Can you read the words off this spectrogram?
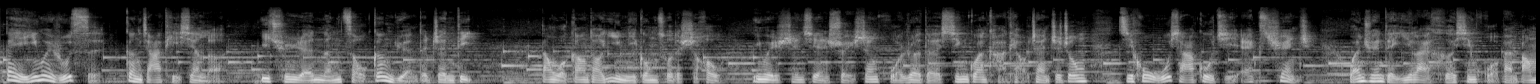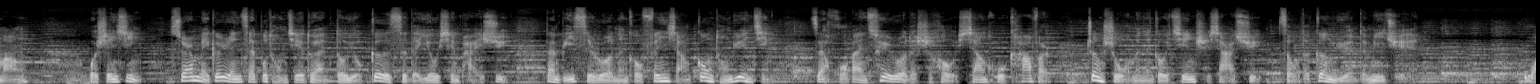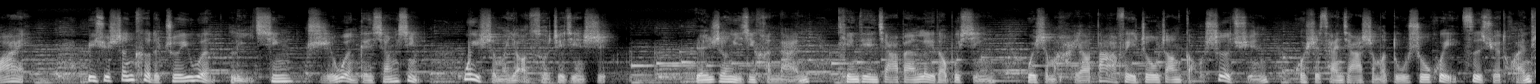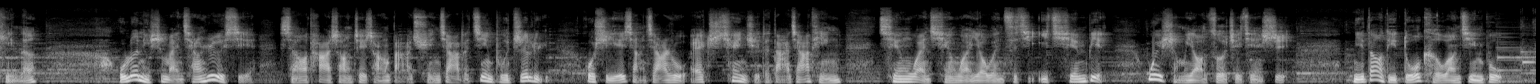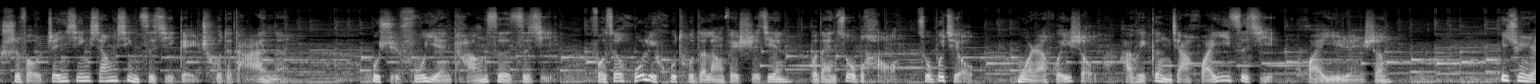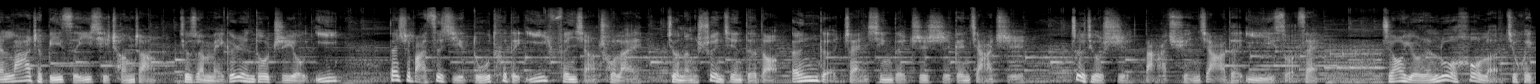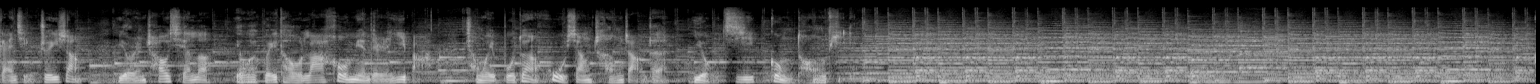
但也因为如此，更加体现了一群人能走更远的真谛。当我刚到印尼工作的时候，因为深陷水深火热的新关卡挑战之中，几乎无暇顾及 exchange，完全得依赖核心伙伴帮忙。我深信，虽然每个人在不同阶段都有各自的优先排序，但彼此若能够分享共同愿景。在伙伴脆弱的时候相互 cover，正是我们能够坚持下去、走得更远的秘诀。Why？必须深刻的追问、理清、质问跟相信，为什么要做这件事？人生已经很难，天天加班累到不行，为什么还要大费周章搞社群，或是参加什么读书会、自学团体呢？无论你是满腔热血，想要踏上这场打群架的进步之旅，或是也想加入 Exchange 的大家庭，千万千万要问自己一千遍：为什么要做这件事？你到底多渴望进步？是否真心相信自己给出的答案呢？不许敷衍搪塞自己，否则糊里糊涂的浪费时间，不但做不好、做不久，蓦然回首，还会更加怀疑自己、怀疑人生。一群人拉着彼此一起成长，就算每个人都只有一，但是把自己独特的一分享出来，就能瞬间得到 N 个崭新的知识跟价值。这就是打群架的意义所在。只要有人落后了，就会赶紧追上；有人超前了，也会回头拉后面的人一把，成为不断互相成长的有机共同体。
